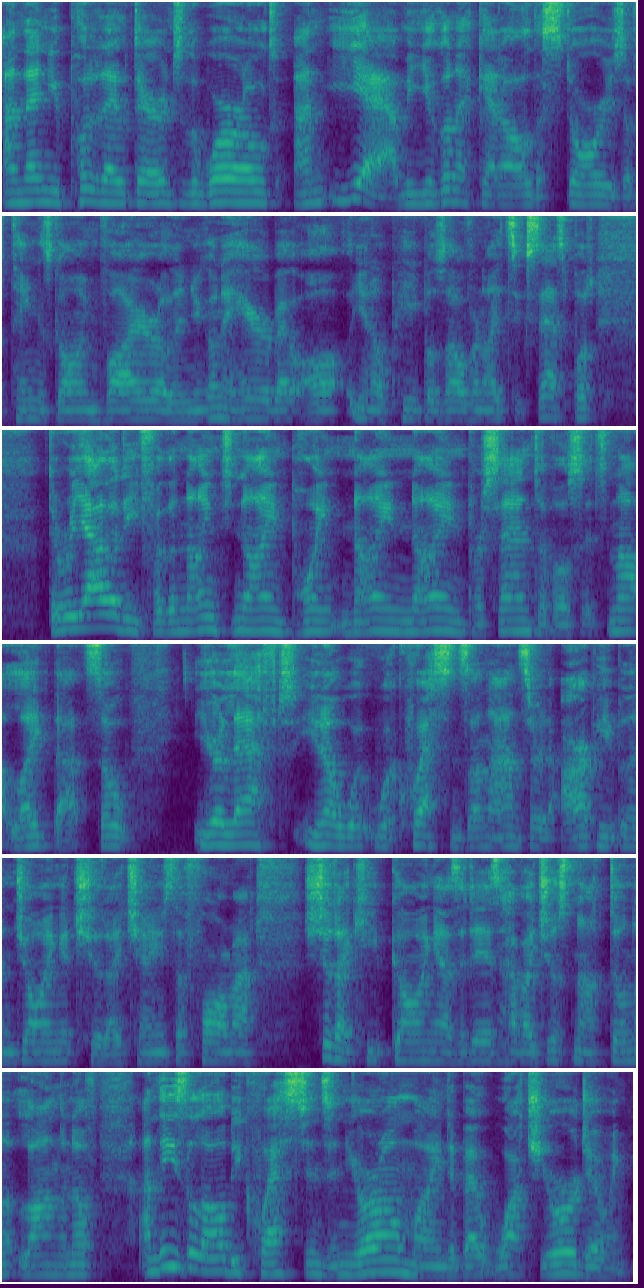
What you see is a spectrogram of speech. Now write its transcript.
and then you put it out there into the world and yeah i mean you're going to get all the stories of things going viral and you're going to hear about all you know people's overnight success but the reality for the 99.99% of us it's not like that so you're left, you know, with, with questions unanswered. Are people enjoying it? Should I change the format? Should I keep going as it is? Have I just not done it long enough? And these will all be questions in your own mind about what you're doing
